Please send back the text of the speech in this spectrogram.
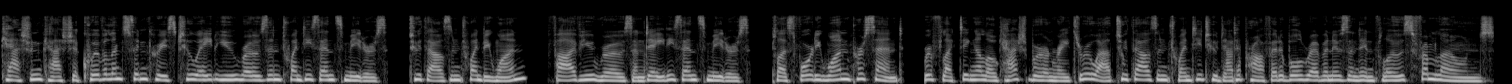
Cash and cash equivalents increased to 8 euros and 20 cents meters, 2021, 5 euros and 80 cents meters, plus 41%, reflecting a low cash burn rate throughout 2022 data profitable revenues and inflows from loans,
